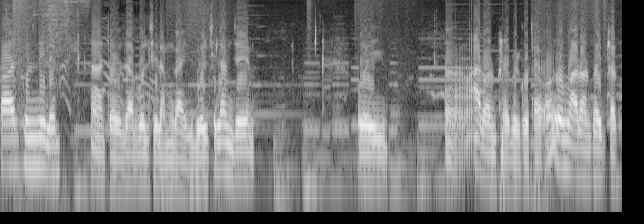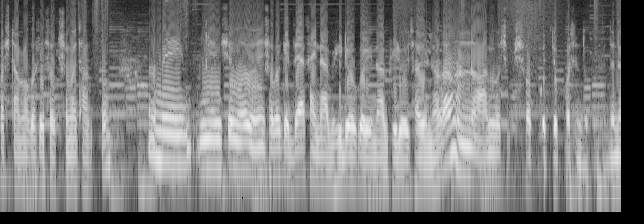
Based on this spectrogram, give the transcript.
পাওয়ারফুল নিলে। হ্যাঁ তো যা বলছিলাম গাইস বলছিলাম যে ওই আর ওয়ান ফাইভের কোথাও আর ওয়ান ফাইভ চার পাঁচটা আমার কাছে সবসময় থাকতো। আমি এই সময় সবাইকে দেখাই না ভিডিও করি না ভিডিও ছাড়ি না কারণ আমি ওসব সব করতে পছন্দ করি না, জানো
